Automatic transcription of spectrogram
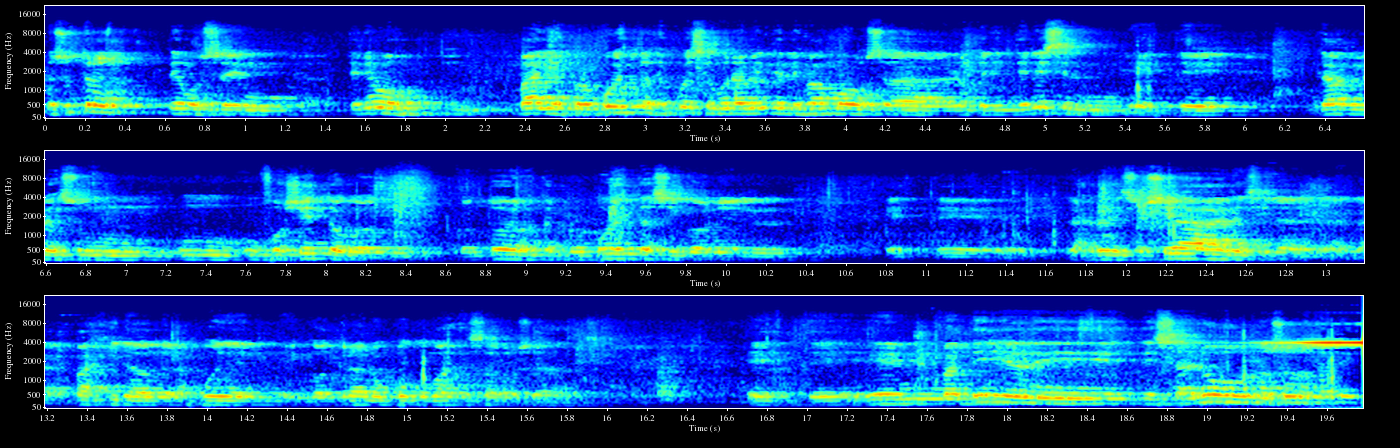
Nosotros tenemos varias propuestas, después seguramente les vamos a, los que les interesen, este, darles un, folleto con, todas nuestras propuestas y con este, las redes sociales y la, página donde las pueden encontrar un poco más desarrolladas. Este, en materia de, salud, nosotros también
